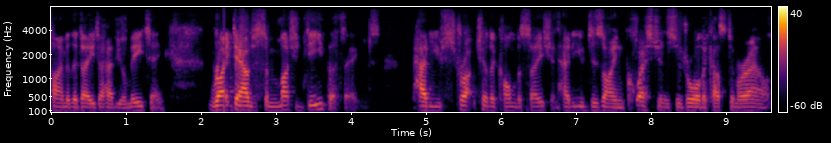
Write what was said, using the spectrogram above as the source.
time of the day to have your meeting right down to some much deeper things. How do you structure the conversation? How do you design questions to draw the customer out?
